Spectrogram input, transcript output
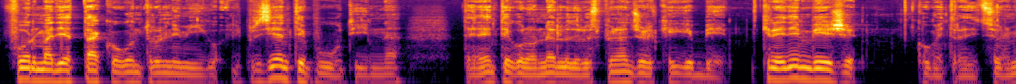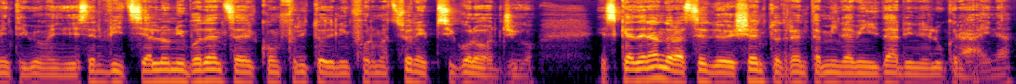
forma di attacco contro il nemico. Il presidente Putin, tenente colonnello dello spionaggio del KGB, crede invece come tradizionalmente gli uomini dei servizi, all'onnipotenza del conflitto dell'informazione psicologico e scatenando l'assedio dei 130.000 militari nell'Ucraina,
